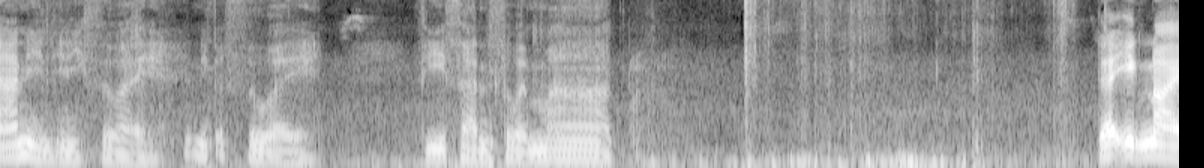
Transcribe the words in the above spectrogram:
นะ นี่นี่สวยนนี้ก็สวย สีสันสวยมากเดี๋ยวอีกหน่อย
